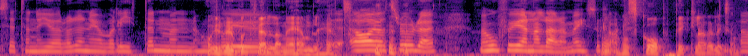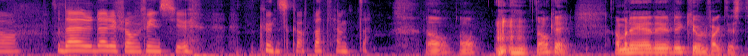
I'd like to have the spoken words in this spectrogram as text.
sett henne göra det när jag var liten. Men hon Hon gjorde det på kvällarna i hemlighet. Ja, jag tror det. Men hon får ju gärna lära mig Hon, såklart. hon skåppicklade liksom. Ja. Så där, därifrån finns ju kunskap att hämta. Ja, ja. okej. Ja men det, det, det är kul faktiskt.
